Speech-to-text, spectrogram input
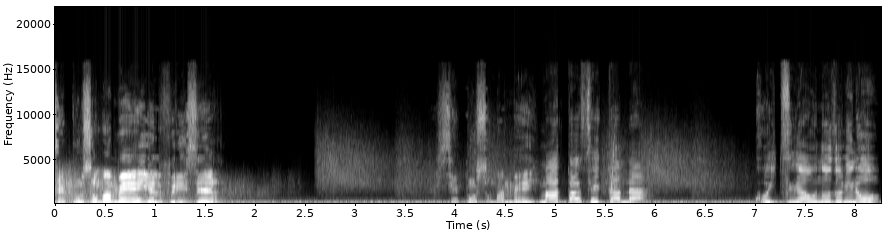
se puso mamey el Freezer. Se puso mamey. 待たせたなこいつがお望みの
